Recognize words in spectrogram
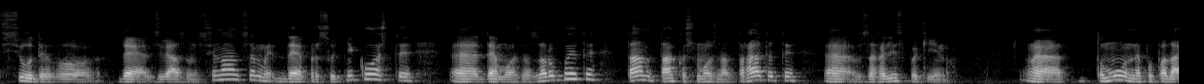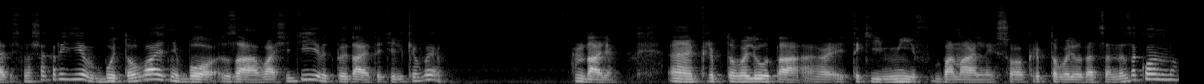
всюди, де зв'язано з фінансами, де присутні кошти, де можна заробити, там також можна втратити взагалі спокійно. Е, Тому не попадайтесь на шахраїв, будьте уважні, бо за ваші дії відповідаєте тільки ви. Далі. Е, Криптовалюта, е, такий міф банальний, що криптовалюта це незаконно.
